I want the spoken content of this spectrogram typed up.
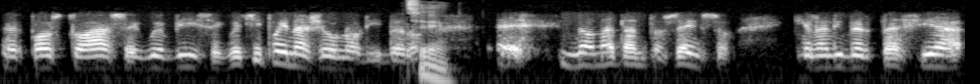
eh, posto A segue B, segue C, poi nasce uno libero. Sì. Eh, non ha tanto senso che la libertà sia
